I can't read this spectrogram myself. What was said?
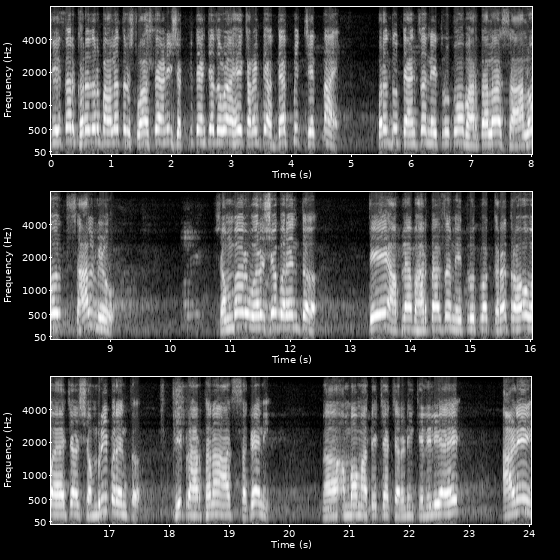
ते तर खरं जर पाहिलं तर स्वास्थ्य आणि शक्ती त्यांच्या जवळ आहे कारण ते आध्यात्मिक चेतना आहे. परंतु त्यांचं नेतृत्व भारताला सालो साल मिळो. शंभर वर्षपर्यंत ते आपल्या भारताचं नेतृत्व करत राहो वयाच्या शंभरीपर्यंत. ही प्रार्थना आज सगळ्यांनी अंबा मातेच्या चरणी केलेली आहे. आणि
